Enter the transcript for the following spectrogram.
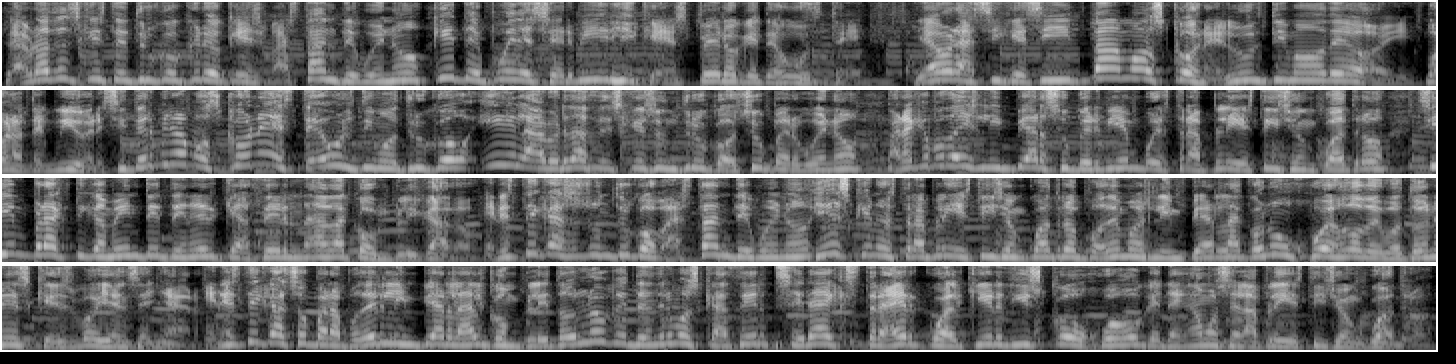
La verdad es que este truco creo que es bastante bueno, que te puede servir y que espero que te guste. Y ahora sí que sí, vamos con el último de hoy. Bueno, TechViewers, si terminamos con este último truco, y la verdad es que es un truco súper bueno para que podáis limpiar súper bien vuestra PlayStation 4 sin prácticamente tener que hacer nada complicado. En este caso es un truco bastante bueno y es que nuestra PlayStation 4 podemos limpiarla con un juego de botones que os voy a enseñar. En este caso, para poder limpiarla al completo, lo que tendremos que hacer será extraer cualquier disco o juego que tengamos en la PlayStation 4.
